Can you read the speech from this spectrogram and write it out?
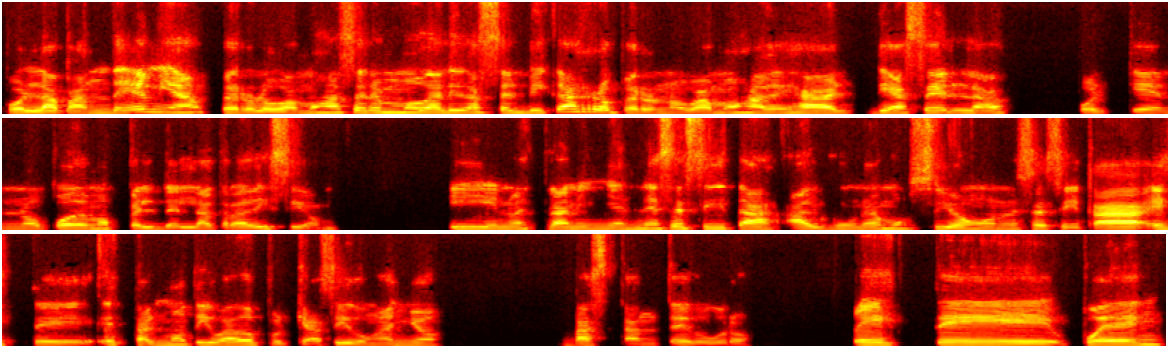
por la pandemia, pero lo vamos a hacer en modalidad servicarro, pero no vamos a dejar de hacerla porque no podemos perder la tradición. Y nuestra niñez necesita alguna emoción o necesita este, estar motivado porque ha sido un año bastante duro. Este, pueden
